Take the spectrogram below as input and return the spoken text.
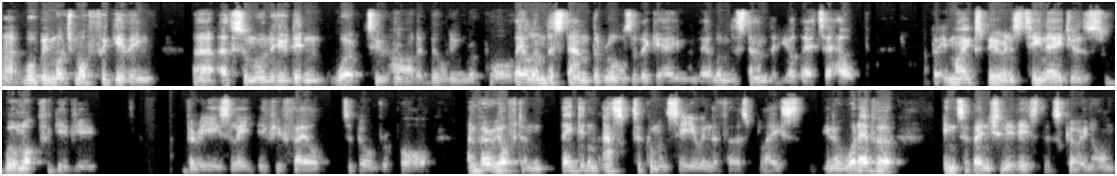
uh, will be much more forgiving uh, of someone who didn't work too hard at building rapport. They'll understand the rules of the game and they'll understand that you're there to help. But in my experience, teenagers will not forgive you very easily if you fail to build rapport. And very often, they didn't ask to come and see you in the first place. You know, whatever intervention it is that's going on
